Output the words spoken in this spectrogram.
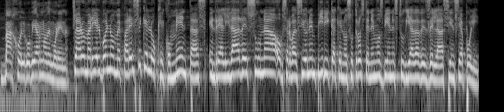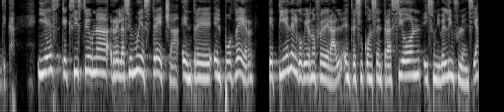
bajo el gobierno de Morena. Claro, Mariel, bueno, me parece que lo que comentas en realidad es una observación empírica que nosotros tenemos bien estudiada desde la ciencia política. Y es que existe una relación muy estrecha entre el poder que tiene el gobierno federal, entre su concentración y su nivel de influencia,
